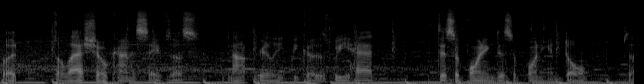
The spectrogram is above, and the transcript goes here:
But the last show kind of saves us. Not really, because we had disappointing, disappointing, and dull. So.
